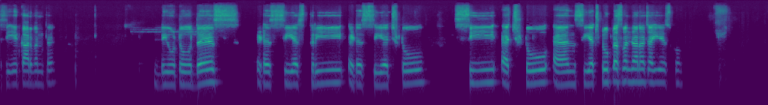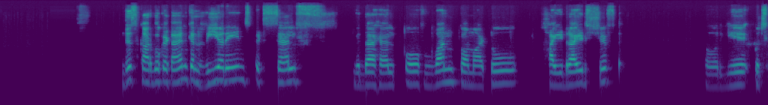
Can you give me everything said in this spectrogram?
जैसे एक कार्बन पे। Due to this it is CH3, it is CH2, CH2 and CH2 plus बन जाना चाहिए इसको This carbocation can rearrange itself with the help of 1 comma 2 hydride shift और ये कुछ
